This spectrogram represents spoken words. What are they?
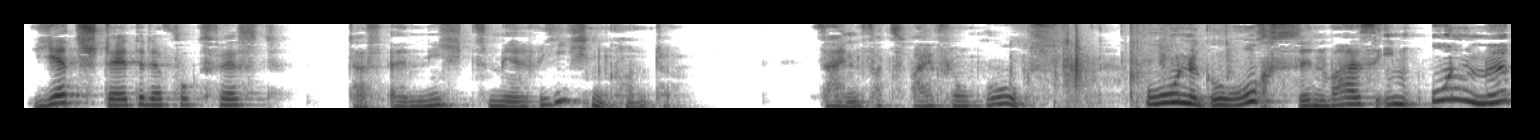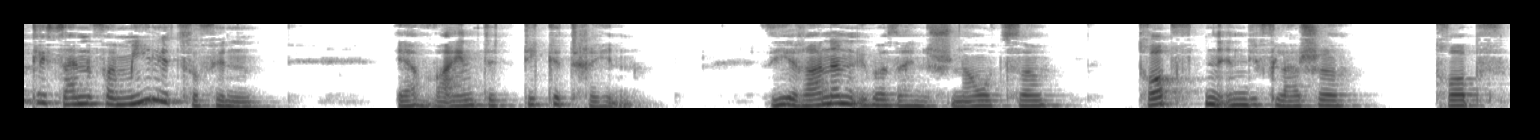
Jetzt stellte der Fuchs fest, dass er nichts mehr riechen konnte. Seine Verzweiflung wuchs. Ohne Geruchssinn war es ihm unmöglich, seine Familie zu finden. Er weinte dicke Tränen. Sie rannen über seine Schnauze, tropften in die Flasche, Tropf,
